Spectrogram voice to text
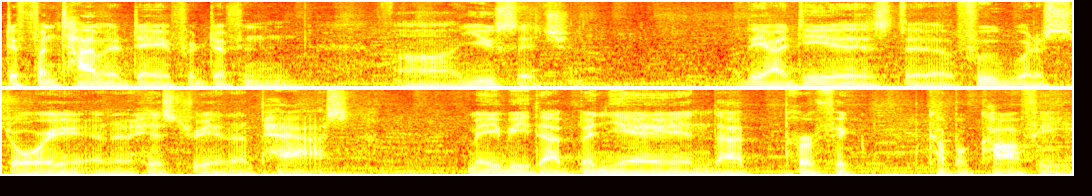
different time of day for different uh, usage. The idea is the food with a story and a history and a past. Maybe that beignet and that perfect cup of coffee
